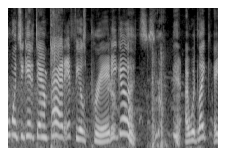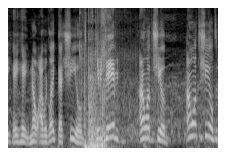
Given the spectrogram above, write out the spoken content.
but once you get it down pat, it feels pretty good. I would like, hey, hey, hey, no, I would like that shield. Give me, give me, I don't want the shield. I don't want the shield.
